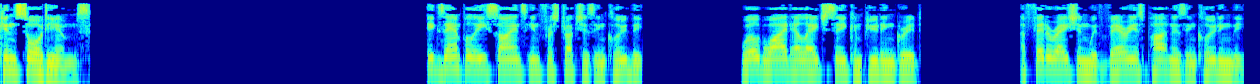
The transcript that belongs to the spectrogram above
Consortiums Example e-science infrastructures include the Worldwide LHC Computing Grid A federation with various partners including the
